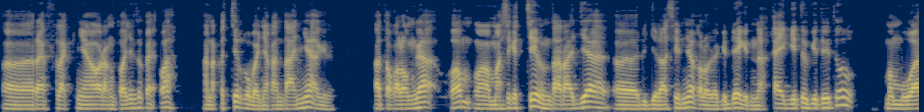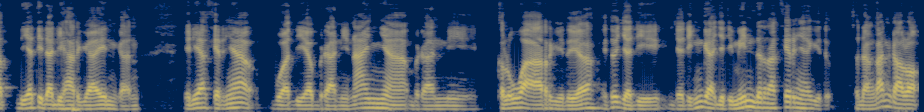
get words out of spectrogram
eh, refleksnya orang tuanya tuh kayak wah anak kecil kebanyakan tanya gitu atau kalau enggak oh masih kecil ntar aja eh, dijelasinnya kalau udah gede gitu. Nah kayak gitu gitu itu membuat dia tidak dihargain kan. Jadi akhirnya buat dia berani nanya berani keluar gitu ya itu jadi jadi enggak jadi minder akhirnya gitu. Sedangkan kalau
